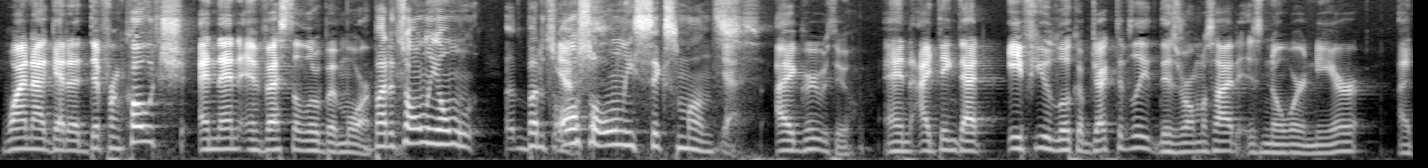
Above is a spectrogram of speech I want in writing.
why not get a different coach and then invest a little bit more? But it's only only, but it's Yes. also only six months. yes, I agree with you. And I think that if you look objectively, this Roma side is nowhere near a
